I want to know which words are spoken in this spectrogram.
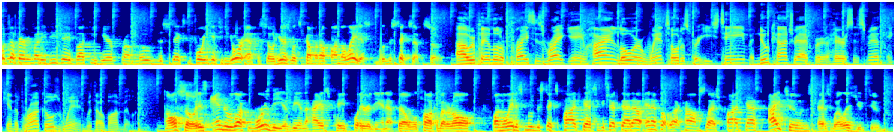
What's up, everybody? DJ Bucky here from Move the Sticks. Before you get to your episode, here's what's coming up on the latest Move the Sticks episode. Uh, we play a little Price is Right game. Higher and lower win totals for each team. A new contract for Harrison Smith. And can the Broncos win without Von Miller? Also, is Andrew Luck worthy of being the highest paid player in the NFL? We'll talk about it all on the latest Move the Sticks podcast. You can check that out, NFL.com slash podcast, iTunes, as well as YouTube.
